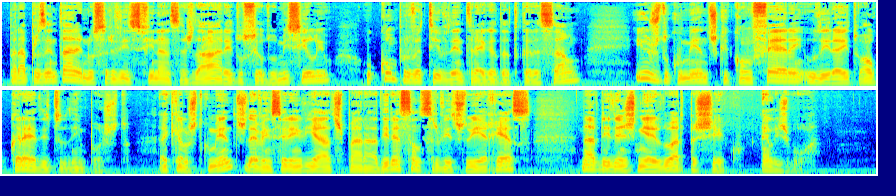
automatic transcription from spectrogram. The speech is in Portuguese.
para apresentarem no Serviço de Finanças da área do seu domicílio o comprovativo de entrega da declaração e os documentos que conferem o direito ao crédito de imposto. Aqueles documentos devem ser enviados para a Direção de Serviços do IRS, na Avenida Engenheiro Duarte Pacheco, em Lisboa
